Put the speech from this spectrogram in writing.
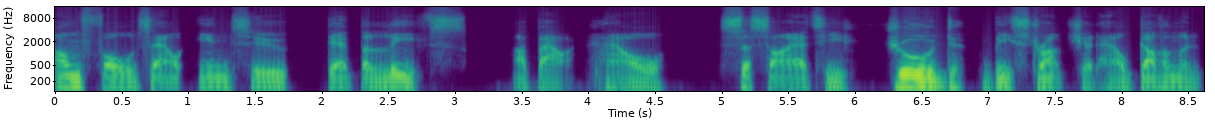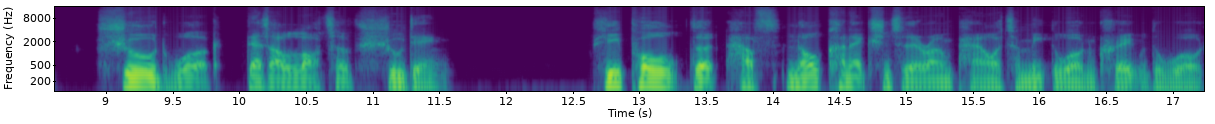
unfolds out into their beliefs about how society should be structured, how government should work. There's a lot of shoulding. People that have no connection to their own power to meet the world and create with the world,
